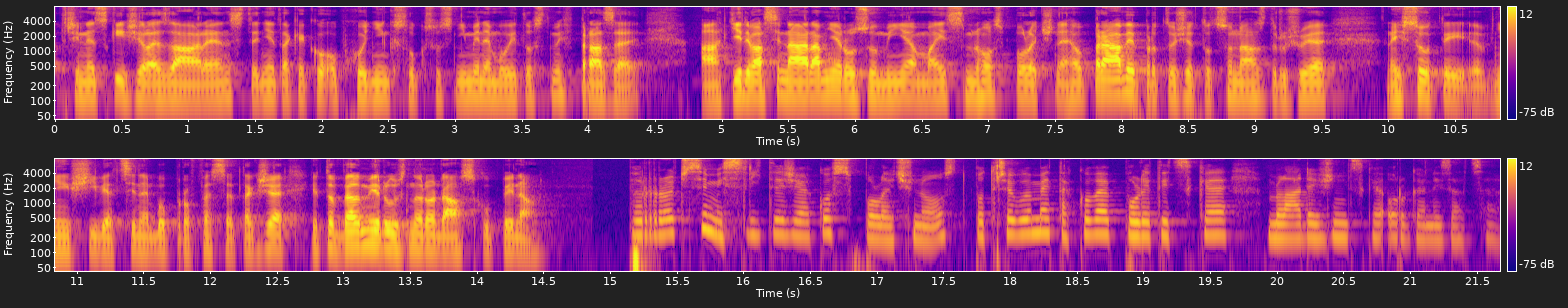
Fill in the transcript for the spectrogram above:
třineckých železáren, stejně tak jako obchodník s luxusními nemovitostmi v Praze. A ti dva si náramně rozumí a mají mnoho společného, právě protože to, co nás družuje, nejsou ty vnější věci nebo profese. Takže je to velmi různorodá skupina. Proč si myslíte, že jako společnost potřebujeme takové politické mládežnické organizace?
